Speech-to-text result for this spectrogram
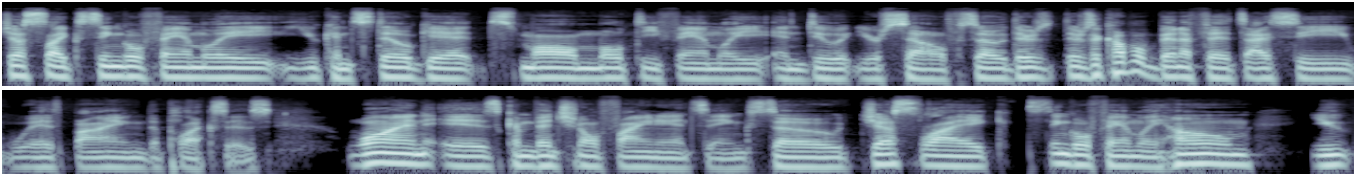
just like single family, you can still get small multifamily and do it yourself. So there's there's a couple benefits I see with buying the plexes. One is conventional financing. So just like single family home, you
